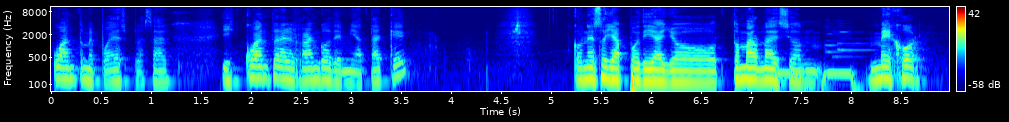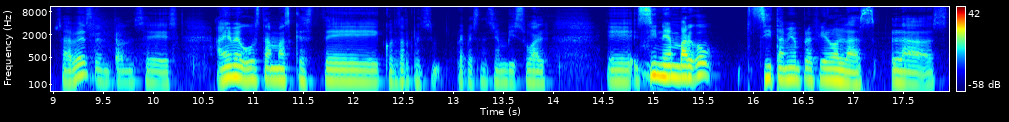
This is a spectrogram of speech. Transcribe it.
cuánto me podía desplazar y cuánto era el rango de mi ataque, con eso ya podía yo tomar una decisión mejor, ¿sabes? Entonces, a mí me gusta más que esté con repres- representación visual. Eh, sin embargo, sí también prefiero las, las,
